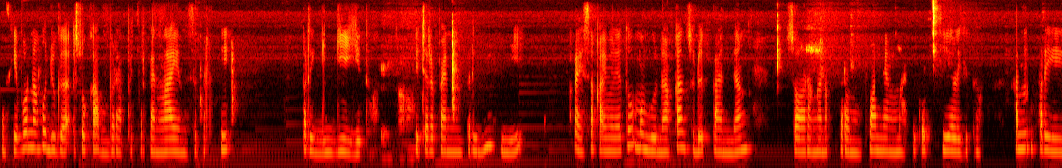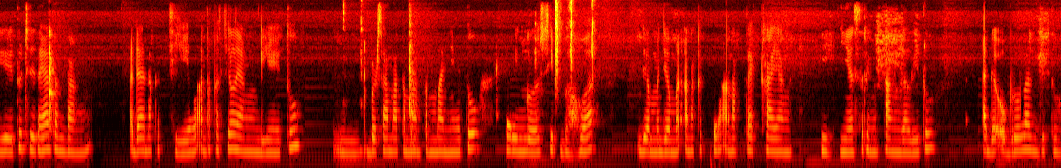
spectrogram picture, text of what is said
meskipun aku juga suka beberapa cerpen lain seperti perigi gitu. Di cerpen perigi Raisa Kamil itu menggunakan sudut pandang seorang anak perempuan yang masih kecil gitu. Kan peri itu ceritanya tentang ada anak kecil anak kecil yang dia itu mm, bersama teman-temannya itu sering gosip bahwa zaman-zaman anak kecil anak TK yang giginya sering tanggal itu ada obrolan gitu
